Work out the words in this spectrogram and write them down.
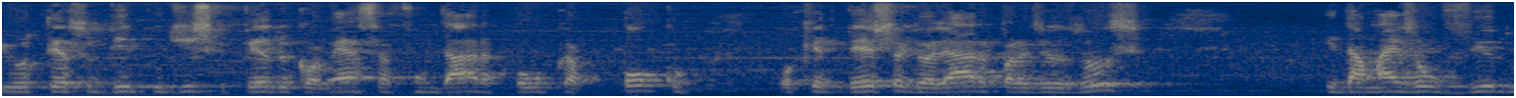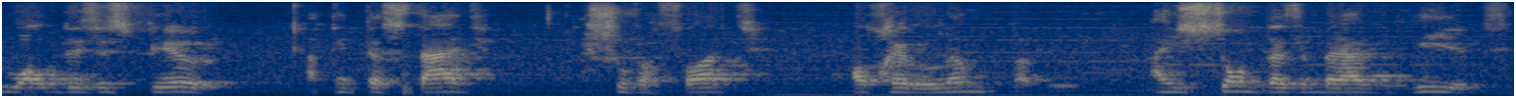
E o texto bíblico diz que Pedro começa a afundar pouco a pouco, porque deixa de olhar para Jesus e dá mais ouvido ao desespero, à tempestade, à chuva forte, ao relâmpago, às ondas bravias.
